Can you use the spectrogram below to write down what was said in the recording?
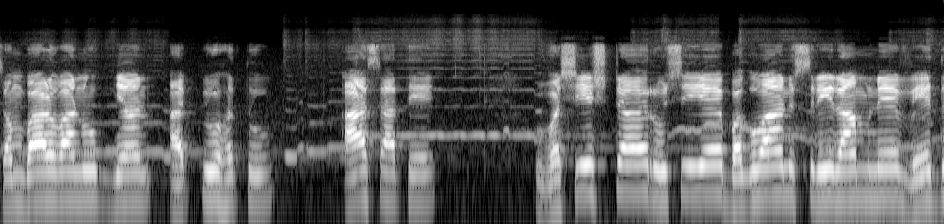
સંભાળવાનું જ્ઞાન આપ્યું હતું. આ સાથે વશિષ્ઠ ઋષિએ ભગવાન શ્રીરામને વેદ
